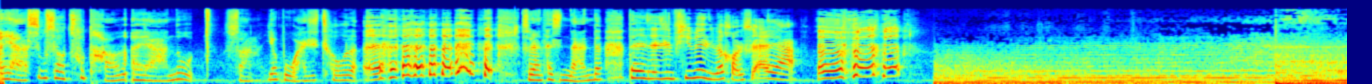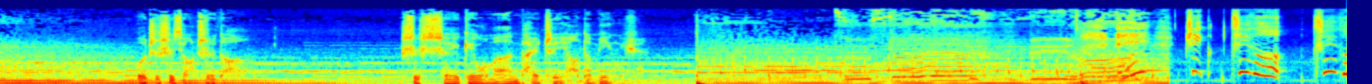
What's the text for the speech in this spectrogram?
哎呀，是不是要出糖？哎呀，那我算了，要不我还是抽了。虽然他是男的，但是在这 PV 里面好帅呀！我只是想知道。是谁给我们安排这样的命运？哎，这个、这个、这个、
